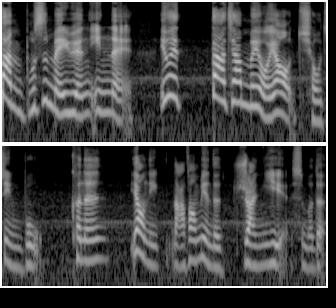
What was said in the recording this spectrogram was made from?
烂不是没原因呢，因为大家没有要求进步，可能要你哪方面的专业什么的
